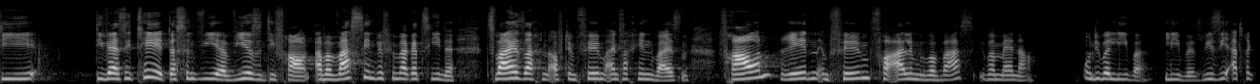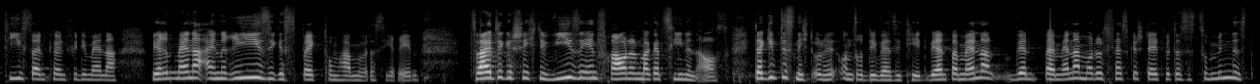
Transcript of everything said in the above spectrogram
Die Diversität, das sind wir, wir sind die Frauen. Aber was sehen wir für Magazine? Zwei Sachen auf dem Film einfach hinweisen. Frauen reden im Film vor allem über was? Über Männer und über Liebe, Liebe, wie sie attraktiv sein können für die Männer, während Männer ein riesiges Spektrum haben, über das sie reden. Zweite Geschichte, wie sehen Frauen in Magazinen aus? Da gibt es nicht un- unsere Diversität. Während bei, Männern, während bei Männermodels festgestellt wird, dass es zumindest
